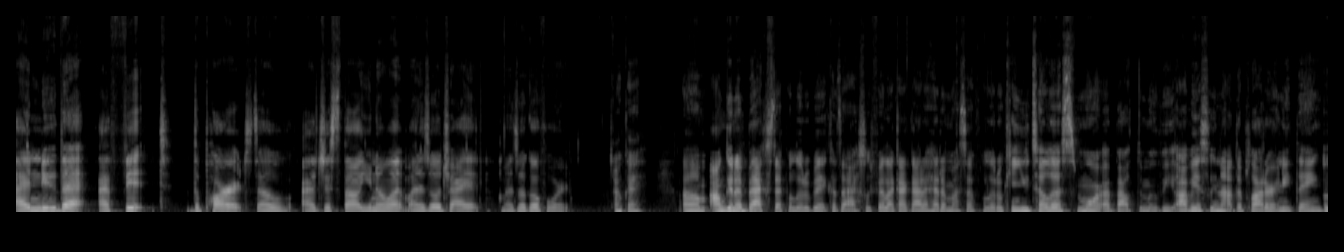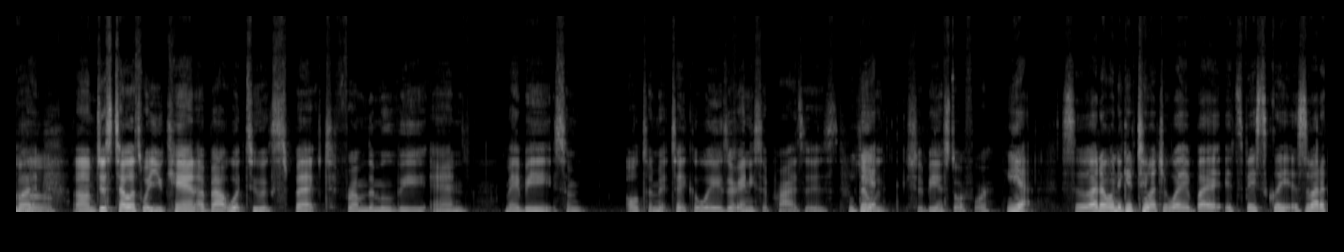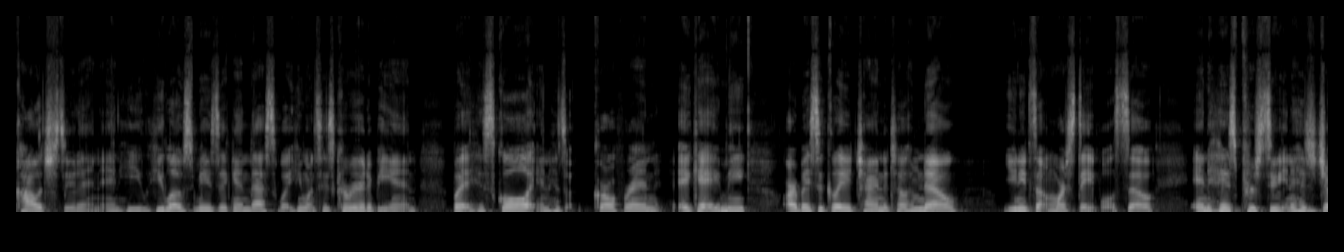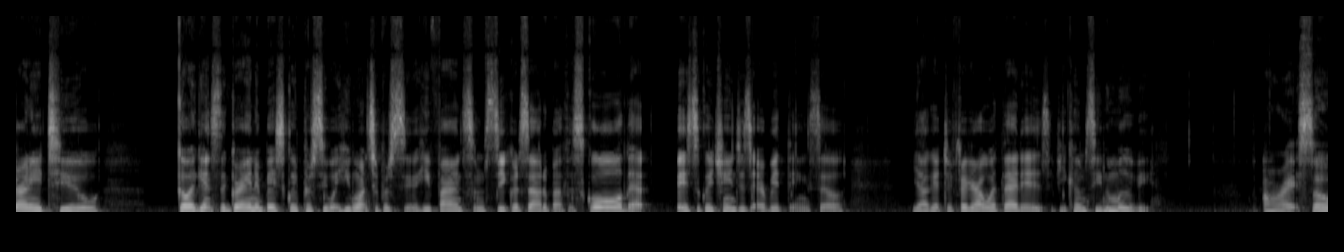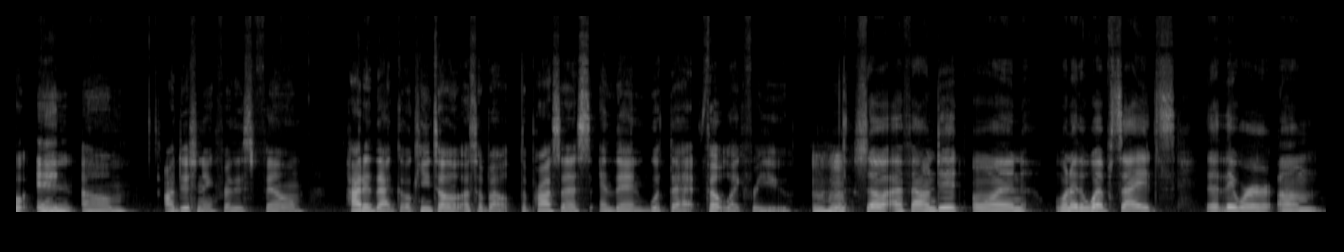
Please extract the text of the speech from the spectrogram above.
I knew that I fit the part. So I just thought, you know what, might as well try it. Might as well go for it. Okay. Um, I'm gonna backstep a little bit because I actually feel like I got ahead of myself a little. Can you tell us more about the movie? Obviously, not the plot or anything, but mm-hmm. um, just tell us what you can about what to expect from the movie and maybe some ultimate takeaways or any surprises that yeah. we should be in store for. Yeah. So I don't want to give too much away, but it's basically it's about a college student and he he loves music and that's what he wants his career to be in. But his school and his girlfriend, aka me, are basically trying to tell him no, you need something more stable. So in his pursuit and his journey to go against the grain and basically pursue what he wants to pursue, he finds some secrets out about the school that basically changes everything. So y'all get to figure out what that is if you come see the movie. All right. So in um, auditioning for this film, how did that go? Can you tell us about the process and then what that felt like for you? Mm-hmm. So I found it on one of the websites that they were, um,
